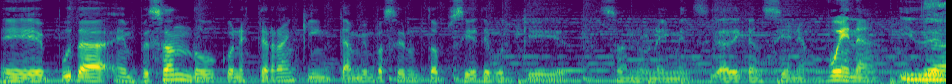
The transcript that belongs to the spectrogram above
Eh, puta, empezando con este ranking también va a ser un top 7 porque son una inmensidad de canciones buenas y de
